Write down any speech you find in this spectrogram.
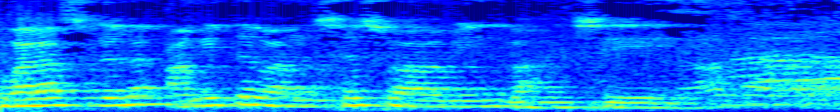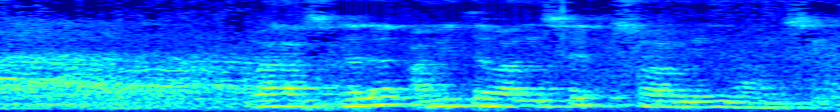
වරස්ගල අමිත වංශ ස්වාමීන් වහන්සේ. වරස්ගල අමිත වංශ ස්වාමීන් වහන්සේ.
